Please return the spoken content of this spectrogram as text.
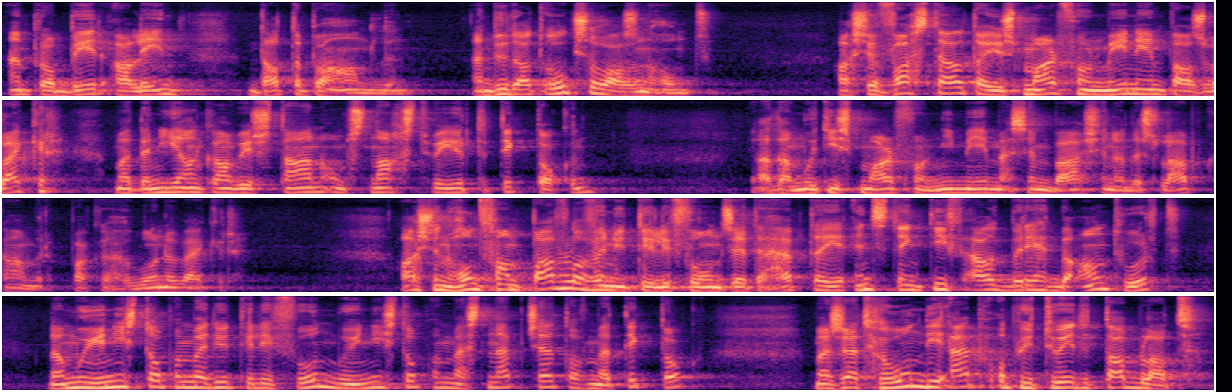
En probeer alleen dat te behandelen. En doe dat ook zoals een hond. Als je vaststelt dat je smartphone meeneemt als wekker, maar er niet aan kan weerstaan om s'nachts twee uur te tiktokken, ja, dan moet die smartphone niet mee met zijn baasje naar de slaapkamer. Pak een gewone wekker. Als je een hond van Pavlov in je telefoon zitten hebt, dat je instinctief elk bericht beantwoordt, dan moet je niet stoppen met je telefoon, moet je niet stoppen met Snapchat of met TikTok, maar zet gewoon die app op je tweede tabblad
